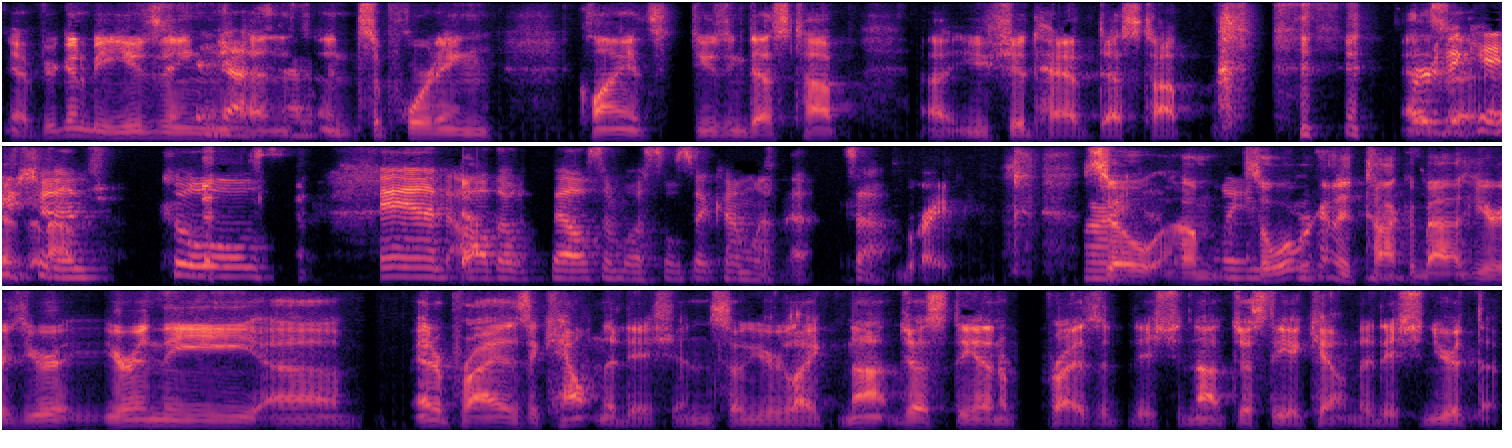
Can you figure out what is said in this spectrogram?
yeah. If you're going to be using and, and, supporting clients using desktop, uh, you should have desktop certification tools and yeah. all the bells and whistles that come with it. So right. All so, right. um, so what we're going to talk about here is you're you're in the uh, enterprise accountant edition. So you're like not just the enterprise edition, not just the accountant edition. You're at the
